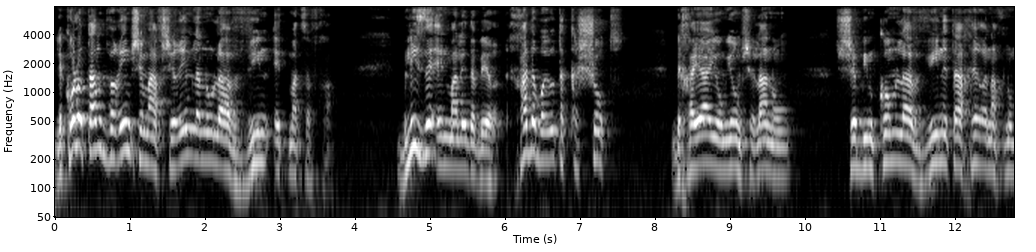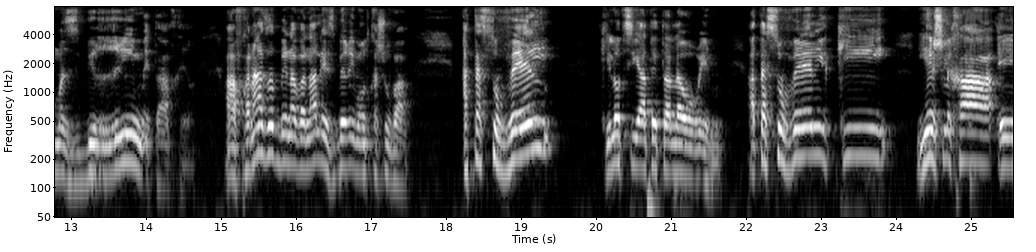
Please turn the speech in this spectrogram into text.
לכל אותם דברים שמאפשרים לנו להבין את מצבך. בלי זה אין מה לדבר. אחת הבעיות הקשות בחיי היומיום שלנו, שבמקום להבין את האחר אנחנו מסבירים את האחר. ההבחנה הזאת בין הבנה להסבר היא מאוד חשובה. אתה סובל כי לא צייתת להורים. אתה סובל כי יש לך אה,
